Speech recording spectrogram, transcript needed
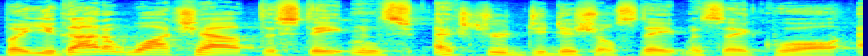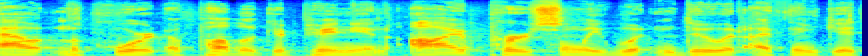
But you got to watch out the statements, extrajudicial statements they call, out in the court of public opinion. I personally wouldn't do it. I think it's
